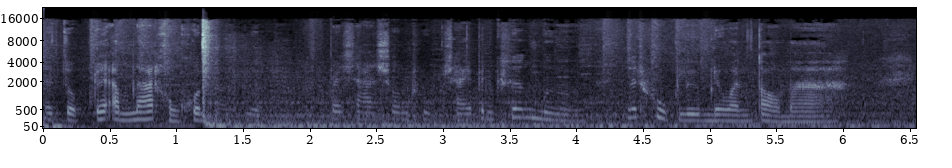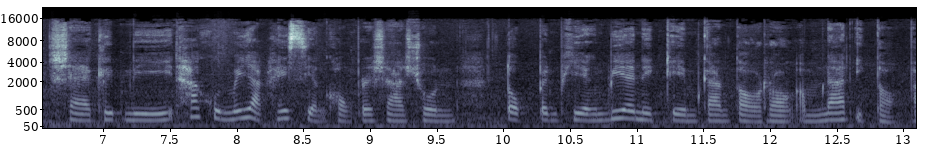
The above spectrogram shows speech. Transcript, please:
จะจบด้วยอำนาจของคนบางกลุ่มประชาชนถูกใช้เป็นเครื่องมือ และถูกลืมในวันต่อมา แชร์คลิปนี้ถ้าคุณไม่อยากให้เสียงของประชาชน ตกเป็นเพียงเบี้ยในเกมการต่อรองอำนาจอีกต่อไป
